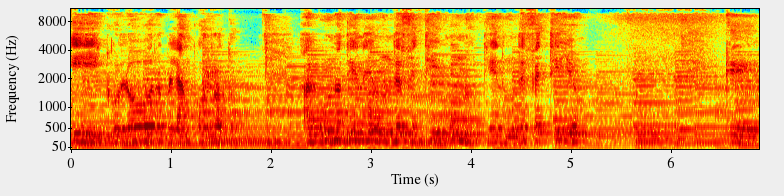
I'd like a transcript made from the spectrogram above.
y color blanco roto. Algunos tienen un defectillo, uno tiene un defectillo que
